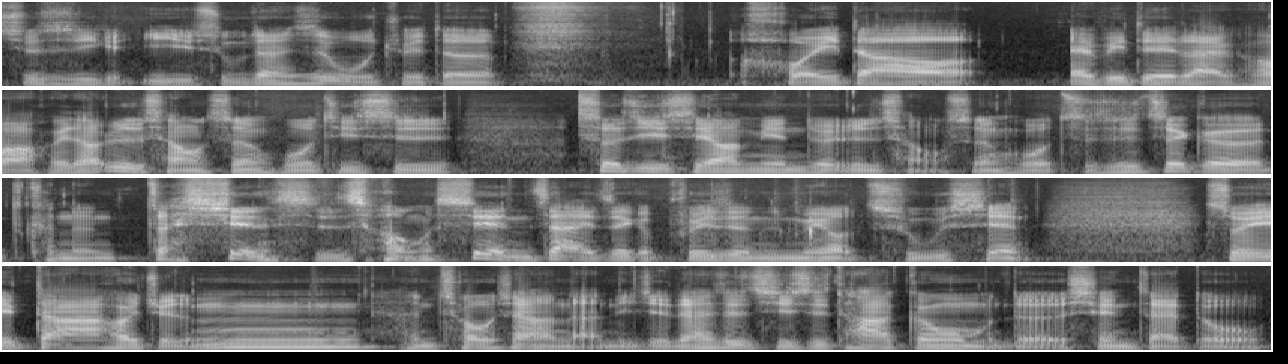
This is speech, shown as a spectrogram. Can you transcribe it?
就是一个艺术。但是我觉得回到 Everyday life 的话，回到日常生活，其实设计师要面对日常生活，只是这个可能在现实中，现在这个 prison 没有出现，所以大家会觉得嗯很抽象，很难理解。但是其实它跟我们的现在都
